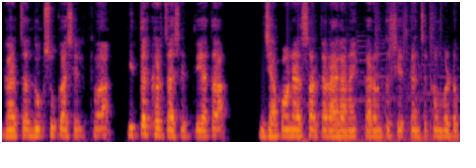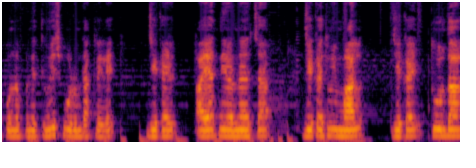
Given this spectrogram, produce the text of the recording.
घरचं दुःखसुख असेल किंवा इतर खर्च असेल ते आता झापवण्यासारखा राहिला नाही. कारण तर शेतकऱ्यांचं कंबरट पूर्णपणे तुम्हीच मोडून टाकलेले जे काही आयात निर्णयाचा जे काही तुम्ही माल जे काही तूर डाळ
